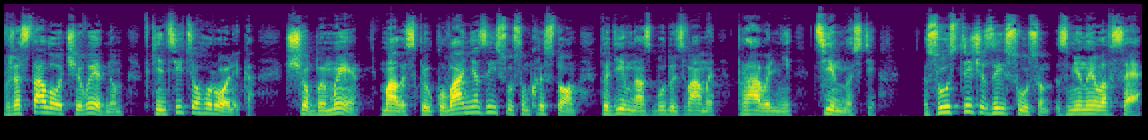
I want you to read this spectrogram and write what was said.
вже стало очевидним в кінці цього ролика, щоб ми мали спілкування з Ісусом Христом, тоді в нас будуть з вами правильні цінності. Зустріч з Ісусом змінила все.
